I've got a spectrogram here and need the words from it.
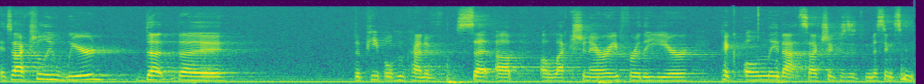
it's actually weird that the the people who kind of set up a lectionary for the year pick only that section because it's missing some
